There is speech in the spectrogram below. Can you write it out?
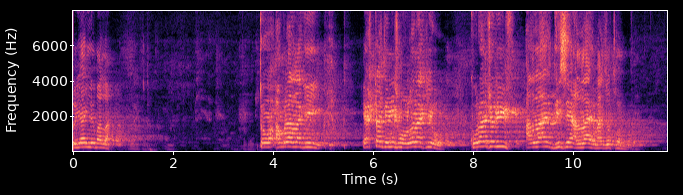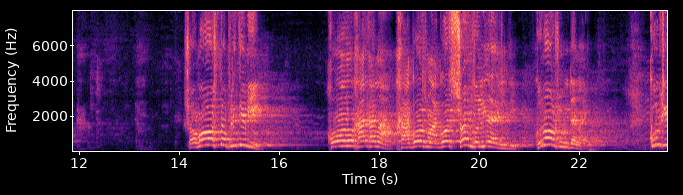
লইয়া আইলে বালা। তো আমরা লাগি একটা জিনিস মনে রাখিও কোরআন শরীফ আল্লাহ দিছে, আল্লাহ হেফাজত করব। সমস্ত পৃথিবী কল কারখানা, কাগজ, মাগজ সব জ্বলি যায় যদি, কোনো অসুবিধা নাই। কোটি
